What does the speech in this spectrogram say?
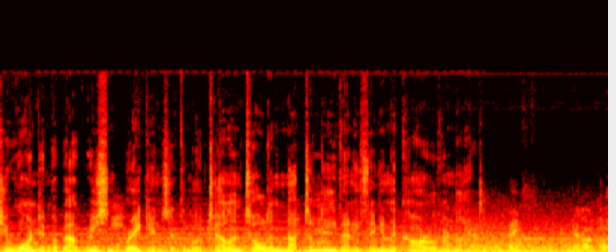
She warned him about recent break-ins at the motel and told him not to leave anything in the car overnight. Thanks. Good, I'll go.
